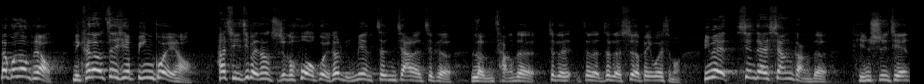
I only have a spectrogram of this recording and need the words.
那观众朋友，你看到这些冰柜哈，它其实基本上只是个货柜，它里面增加了这个冷藏的这个这个这个设备。为什么？因为现在香港的停尸间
